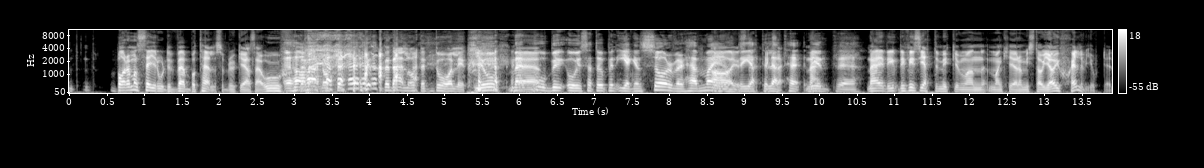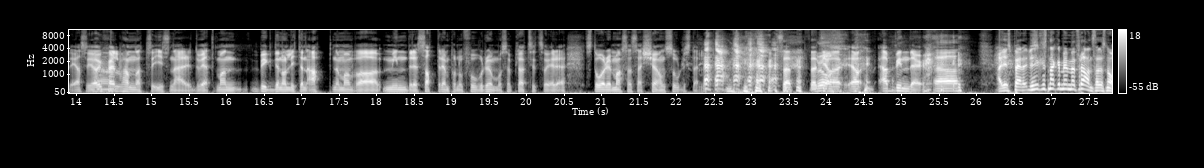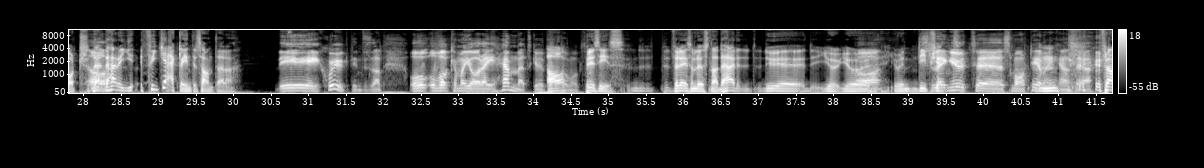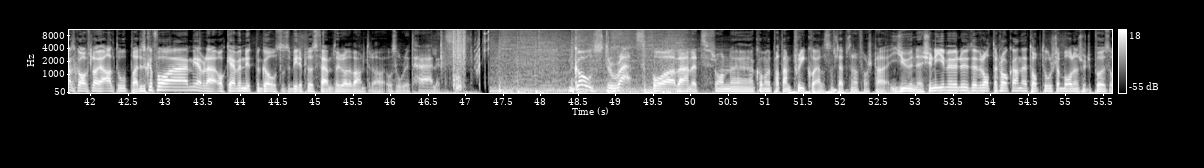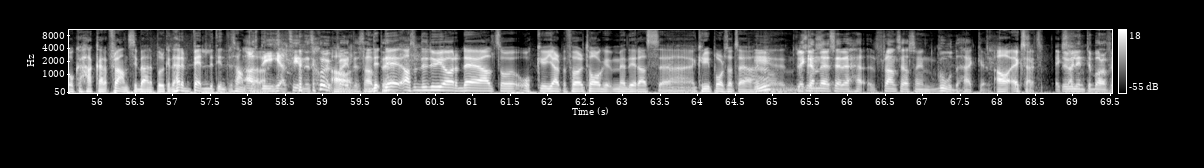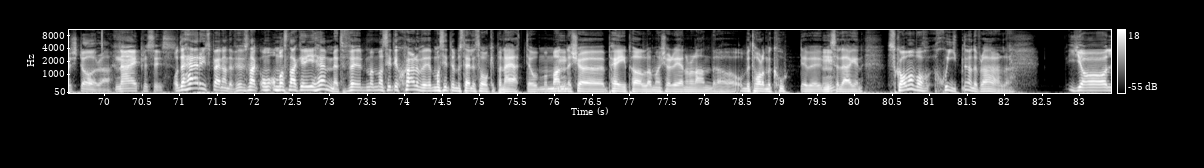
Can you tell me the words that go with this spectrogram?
bara man säger ordet webbhotell så brukar jag säga, oh, det, där låter, det där låter dåligt. Jo, men Eh, och, och sätta upp en egen server hemma är Ja, inte det, jättelätt. Det Nej. inte... Nej, det, det finns jättemycket man, man kan göra misstag. Jag har ju själv gjort det. Alltså, jag har ju Ja. själv hamnat i sån här, du vet, man byggde någon liten app när man var mindre, satte den på någon forum och sen plötsligt så är det, står det massa så här könsord istället. så att, så att Bra. jag, jag, I've been there. Ja, Ja, det är spännande. Vi ska snacka mer med Frans alldeles snart. Ja. Det, det här är för jäkla intressant det här. Det är sjukt intressant. Och, och vad kan man göra i hemmet ska vi prata om Ja, också. precis. För dig som lyssnar, det här, du är, you're, you're, Ja. you're in deep Släng shit. ut eh, smart-tv Mm. kan jag säga. Frans ska avslöja alltihopa. Du ska få eh, mer av det här och även nytt med Ghost och så blir det plus 15 grader varmt idag och soligt. Härligt. Ghost Rats på bandet från uh, kommande plattan Prequel som släpps den första juni. 29 minuter över 8 klockan, det är topp torsdag, bollen skjuter puss och hackar Frans i bandetburken. Det här är väldigt intressant. Alltså det är helt sinnessjukt vad intressant det, det är. alltså det du gör det är alltså och hjälper företag med deras uh, kryphål så att säga. Mm. Eh, Vi kan eh, säga det, Frans är alltså en god hacker. Ja, exakt. Du vill inte bara förstöra. Nej, precis. Och det här är ju spännande, för snack, om, om man snackar i hemmet, för man, man sitter själv, man sitter och beställer saker på nätet och man Mm. kör Paypal och man kör det ena och det andra och betalar med kort i vissa Mm. lägen. Ska man vara skitnödig för det här eller? Ja,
